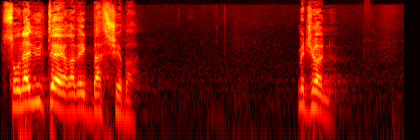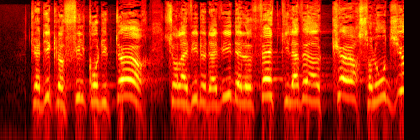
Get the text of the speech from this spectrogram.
Son adultère avec Bathsheba. Mais John, tu as dit que le fil conducteur sur la vie de David est le fait qu'il avait un cœur selon Dieu.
